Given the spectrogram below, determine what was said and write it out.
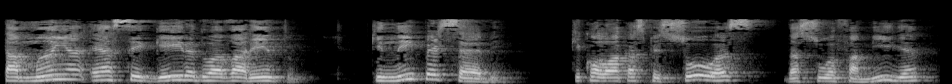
Tamanha é a cegueira do avarento que nem percebe que coloca as pessoas da sua família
